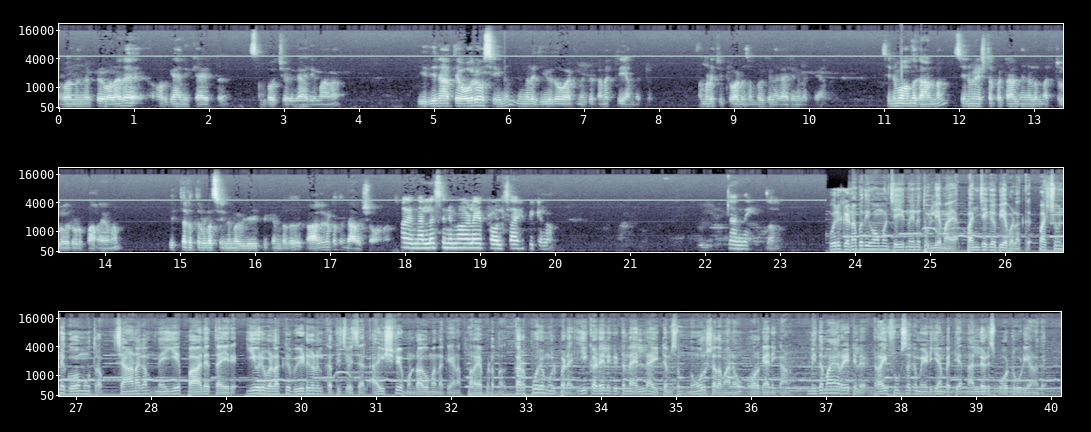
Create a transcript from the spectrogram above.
അപ്പോൾ നിങ്ങൾക്ക് വളരെ ഓർഗാനിക്കായിട്ട് സംഭവിച്ച ഒരു കാര്യമാണ്. ഇതിനകത്തെ ഓരോ സീനും നിങ്ങളുടെ ജീവിതവുമായിട്ട് നിങ്ങൾക്ക് കണക്ട് ചെയ്യാൻ പറ്റും. നമ്മുടെ ചുറ്റുപാടും സംഭവിക്കുന്ന കാര്യങ്ങളൊക്കെയാണ്. സിനിമ ഒന്ന് കാണണം. സിനിമ ഇഷ്ടപ്പെട്ടാൽ നിങ്ങൾ മറ്റുള്ളവരോട് പറയണം. ഇത്തരത്തിലുള്ള സിനിമ വിജയിപ്പിക്കേണ്ടത് കാലഘട്ടത്തിന്റെ ആവശ്യമാണ്. അതെ നല്ല സിനിമകളെ പ്രോത്സാഹിപ്പിക്കണം. നന്ദി. ഒരു ഗണപതി ഹോമം ചെയ്യുന്നതിന് തുല്യമായ പഞ്ചഗവ്യ വിളക്ക് പശുവിന്റെ ഗോമൂത്രം ചാണകം നെയ്യ് പാൽ തൈര് ഈ ഒരു വിളക്ക് വീടുകളിൽ കത്തിച്ചു വെച്ചാൽ ഐശ്വര്യം ഉണ്ടാകുമെന്നൊക്കെയാണ് പറയപ്പെടുന്നത്. കർപ്പൂരം ഉൾപ്പെടെ ഈ കടയിൽ കിട്ടുന്ന എല്ലാ ഐറ്റംസും നൂറ് ശതമാനവും ഓർഗാനിക് ആണ്. മിതമായ റേറ്റിൽ ഡ്രൈ ഫ്രൂട്ട്സ് ഒക്കെ മേടിക്കാൻ പറ്റിയ നല്ലൊരു സ്പോട്ട് കൂടിയാണിത്.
